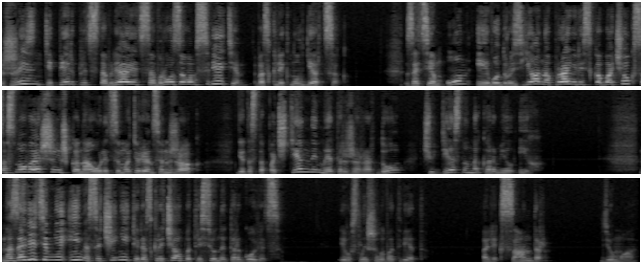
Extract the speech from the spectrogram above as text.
«Жизнь теперь представляется в розовом свете!» – воскликнул герцог. Затем он и его друзья направились в кабачок «Сосновая шишка» на улице Матюрен-Сен-Жак, где достопочтенный мэтр Жерардо чудесно накормил их. «Назовите мне имя сочинителя!» – скричал потрясенный торговец. И услышал в ответ «Александр Дюма».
